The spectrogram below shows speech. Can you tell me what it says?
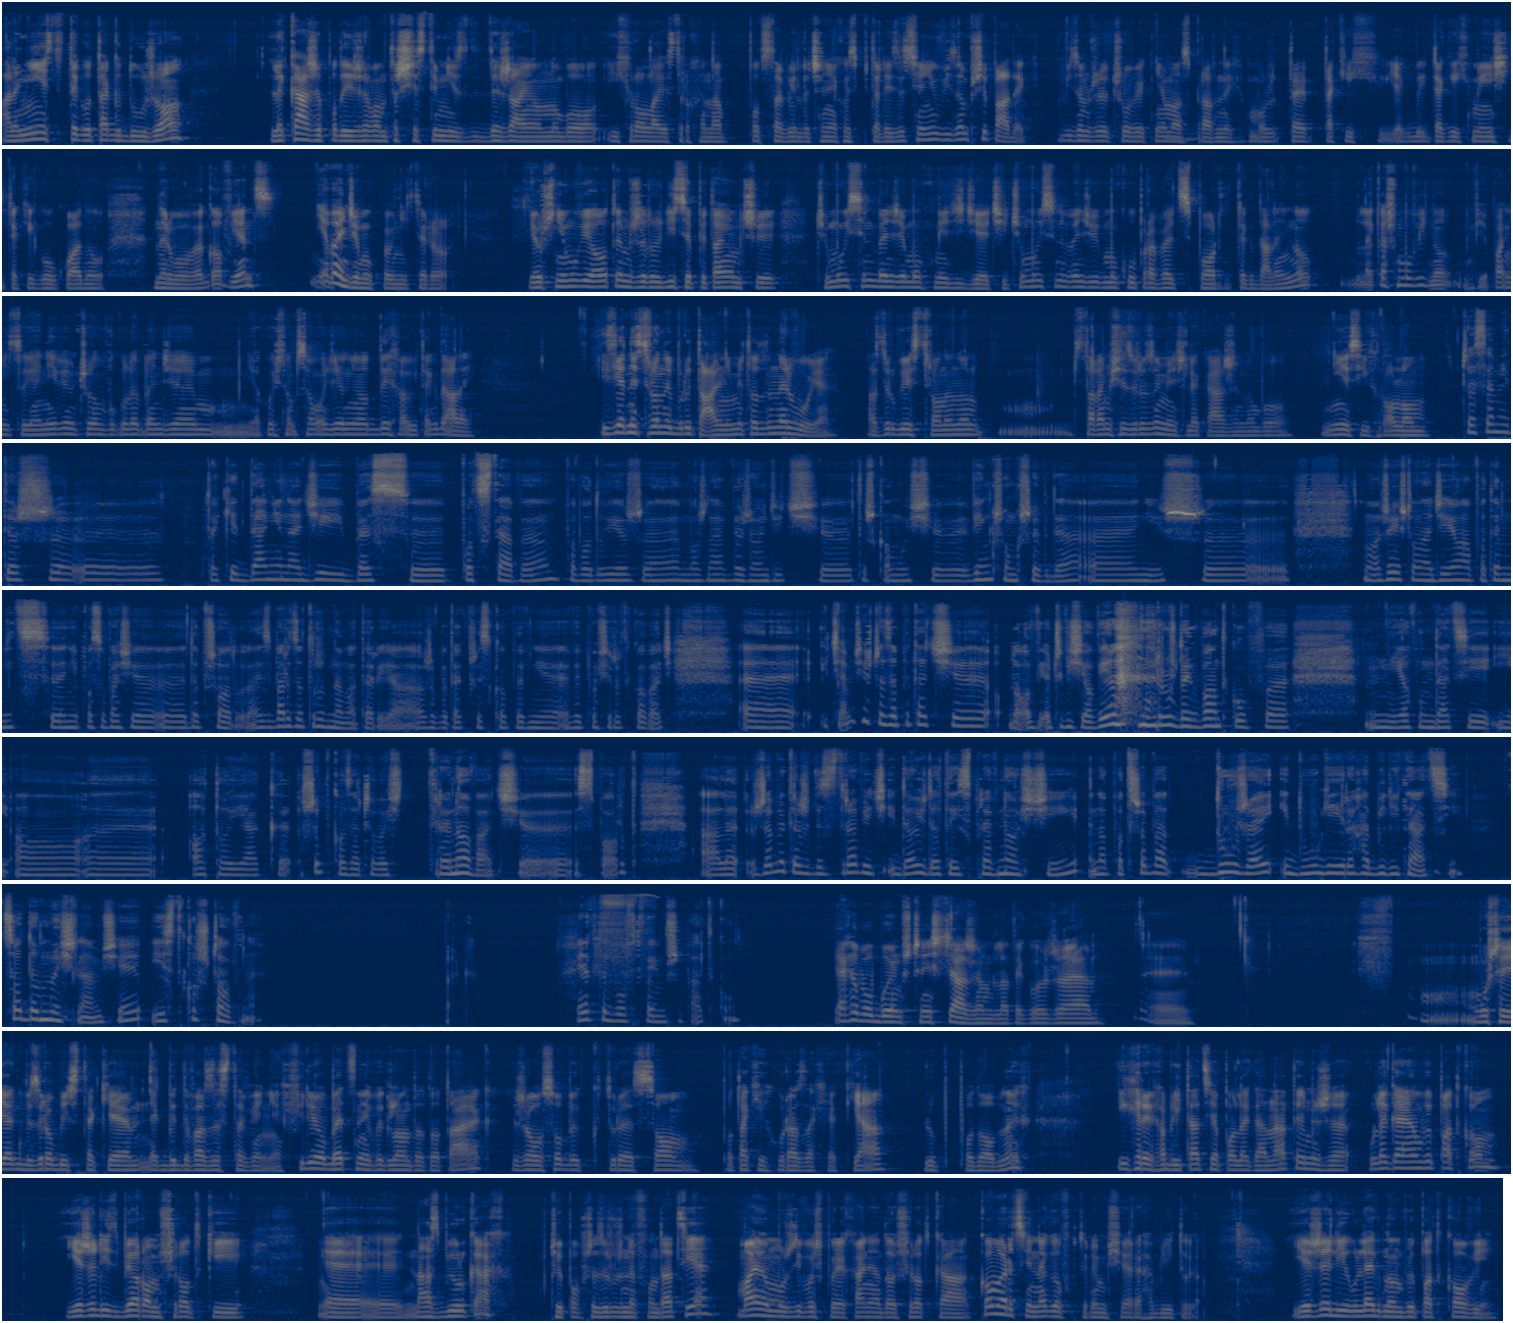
ale nie jest tego tak dużo. Lekarze podejrzewam też się z tym nie zderzają, no bo ich rola jest trochę na podstawie leczenia hospitalizacji. Oni widzą przypadek. Widzą, że człowiek nie ma sprawnych te, takich, jakby, takich mięśni, takiego układu nerwowego, więc nie będzie mógł pełnić tej roli. Ja już nie mówię o tym, że rodzice pytają, czy, czy mój syn będzie mógł mieć dzieci, czy mój syn będzie mógł uprawiać sport i tak dalej. No, lekarz mówi, no wie pani co, ja nie wiem, czy on w ogóle będzie jakoś tam samodzielnie oddychał i tak dalej. I z jednej strony brutalnie mnie to denerwuje, a z drugiej strony no, staram się zrozumieć lekarzy, no bo nie jest ich rolą. Czasami też e, takie danie nadziei bez e, podstawy powoduje, że można wyrządzić e, też komuś e, większą krzywdę niż e, no, żyjesz tą nadzieją, a potem nic nie posuwa się do przodu. To jest bardzo trudna materia, żeby tak wszystko pewnie wypośrodkować. E, Chciałam cię jeszcze zapytać, no, oczywiście o wiele różnych wątków i o fundację i o, o to, jak szybko zacząłeś trenować e, sport, ale żeby też wyzdrowieć i dojść do tej sprawności, no potrzeba dużej i długiej rehabilitacji. Co domyślam się, jest kosztowne. Tak. Jak to było w Twoim przypadku? Ja chyba byłem szczęściarzem, dlatego że y, muszę jakby zrobić takie jakby dwa zestawienia. W chwili obecnej wygląda to tak, że osoby, które są po takich urazach jak ja lub podobnych, ich rehabilitacja polega na tym, że ulegają wypadkom, jeżeli zbiorą środki e, na zbiórkach czy poprzez różne fundacje, mają możliwość pojechania do ośrodka komercyjnego, w którym się rehabilitują. Jeżeli ulegną wypadkowi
